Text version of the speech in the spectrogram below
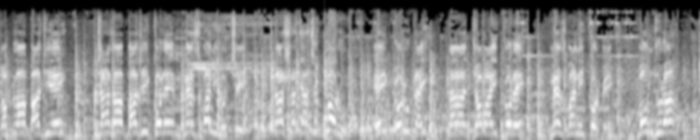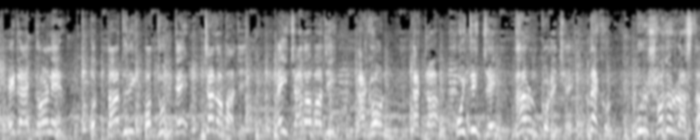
তবলা বাজিয়ে চাঁদা বাজি করে মেজবানি হচ্ছে, তার সাথে আছে গরু। এই গরুটাই তারা জবাই করে মেজবানি করবে। বন্ধুরা, এটা এক ধরনের অত্যাধুনিক পদ্ধতিতে চাঁদাবাজি। এই চাঁদাবাজি এখন একটা ঐতিহ্যে ধারণ করেছে। দেখুন, পুরো সদর রাস্তা,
